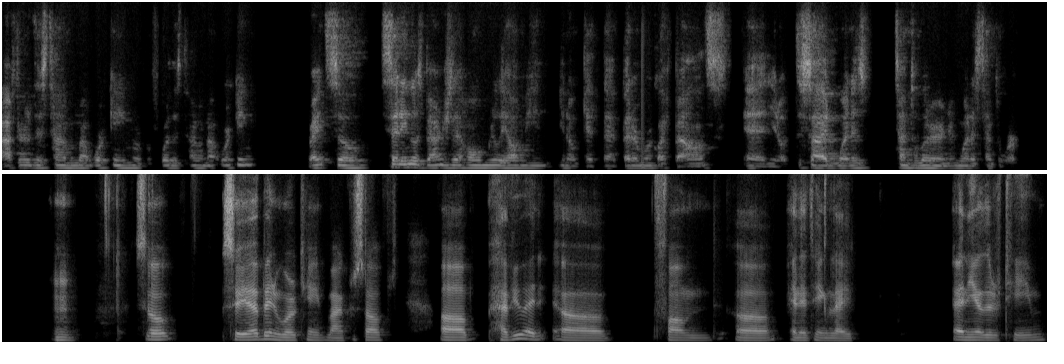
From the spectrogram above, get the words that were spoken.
after this time i'm not working or before this time i'm not working right? So setting those boundaries at home really helped me you know get that better work life balance and you know decide when is time to learn and when it's time to work. Mm. so so you have been working at microsoft. Uh, have you uh, found uh, anything like any other team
